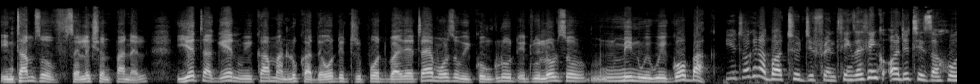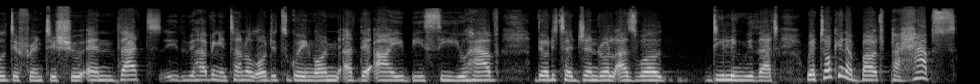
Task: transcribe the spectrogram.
in terms of selection panel. Yet again, we come and look at the audit report. By the time also we conclude, it will also mean we, we go back. You're talking about two different things. I think audit is a whole different issue, and that we're having internal audits going on at the IEBC. You have the Auditor General as well dealing with that. We're talking about perhaps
